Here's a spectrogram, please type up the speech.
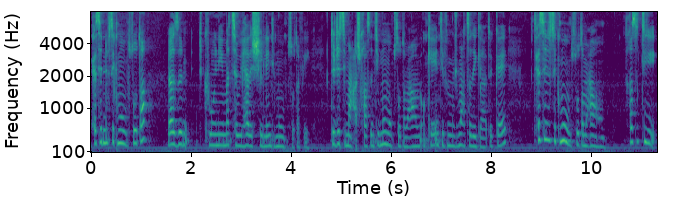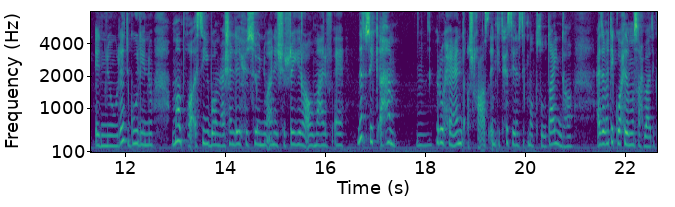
تحسي نفسك مو مبسوطة؟ لازم تكوني ما تسوي هذا الشيء اللي أنت مو مبسوطة فيه. تجلسي مع أشخاص أنت مو مبسوطة معاهم okay؟ أنت في مجموعة صديقات okay؟ تحسي نفسك مو مبسوطة معاهم. انت إنه لا تقولي إنه ما أبغى أسيبهم عشان لا يحسوا إنه أنا شريرة أو ما أعرف إيه. نفسك أهم. روحي عند أشخاص انت تحسي نفسك مبسوطة عندهم. عزمتك واحدة من صحباتك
